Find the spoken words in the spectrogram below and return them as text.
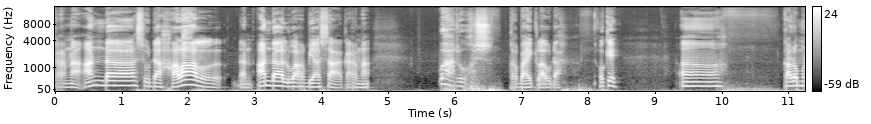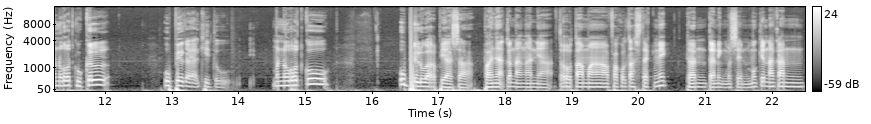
Karena Anda sudah halal dan Anda luar biasa karena waduh, terbaiklah udah. Oke. Okay. Uh, eh, kalau menurut Google UB kayak gitu. Menurutku UB luar biasa, banyak kenangannya, terutama Fakultas Teknik dan Teknik Mesin. Mungkin akan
